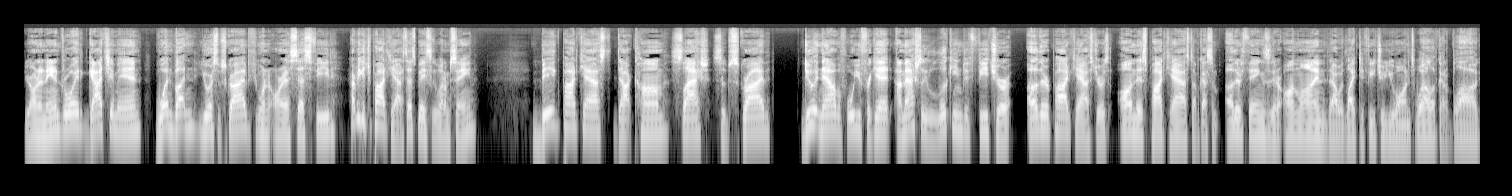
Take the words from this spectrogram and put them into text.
You're on an Android, gotcha, man. One button, you are subscribed. If you want an RSS feed, however you get your podcast, that's basically what I'm saying bigpodcast.com slash subscribe. Do it now before you forget. I'm actually looking to feature other podcasters on this podcast. I've got some other things that are online that I would like to feature you on as well. I've got a blog,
